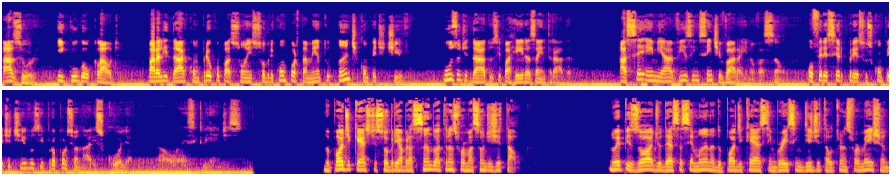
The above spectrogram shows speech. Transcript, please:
Azure e Google Cloud para lidar com preocupações sobre comportamento anticompetitivo, uso de dados e barreiras à entrada. A CMA visa incentivar a inovação, oferecer preços competitivos e proporcionar escolha a OS clientes. No podcast sobre Abraçando a Transformação Digital, no episódio dessa semana do podcast Embracing Digital Transformation,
